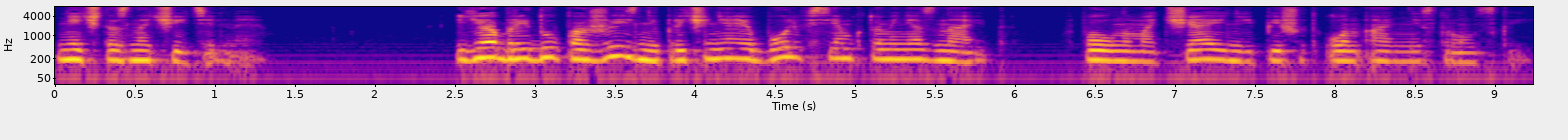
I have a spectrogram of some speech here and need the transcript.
нечто значительное. «Я бреду по жизни, причиняя боль всем, кто меня знает», — в полном отчаянии пишет он Анне Струнской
